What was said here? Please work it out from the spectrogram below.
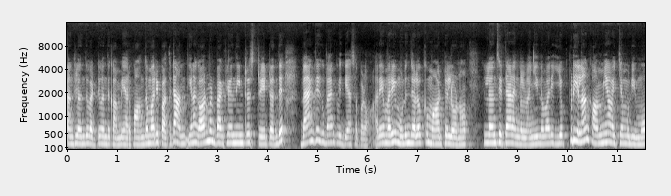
பேங்க்கில் வந்து வட்டி வந்து கம்மியாக இருக்கும் அந்த மாதிரி பார்த்துட்டு அந் ஏன்னா கவர்மெண்ட் பேங்க்லேயே வந்து இன்ட்ரெஸ்ட் ரேட் வந்து பேங்க்குக்கு பேங்க் வித்தியாசப்படும். அதே மாதிரி முடிஞ்ச அளவுக்கு மாட்டு லோனோ இல்லை வந்து சிட்டாடங்கள் வாங்கி இந்த மாதிரி எப்படியெல்லாம் கம்மியாக வைக்க முடியுமோ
